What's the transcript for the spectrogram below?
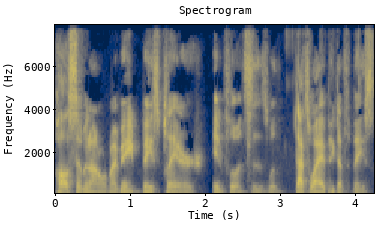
Paul Simonon were my main bass player influences. That's why I picked up the bass.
